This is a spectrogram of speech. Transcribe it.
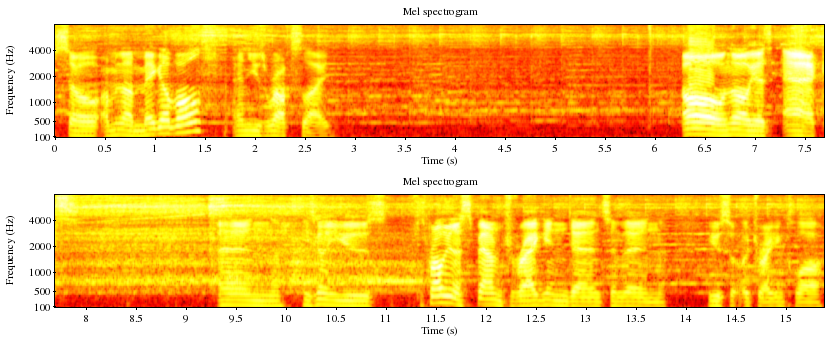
so I'm gonna Mega Evolve and use Rock Slide. Oh no, he has X. And he's gonna use... He's probably gonna spam Dragon Dance and then use a Dragon Claw.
